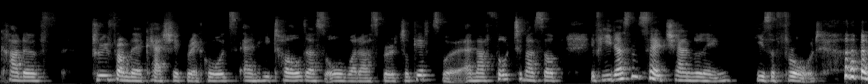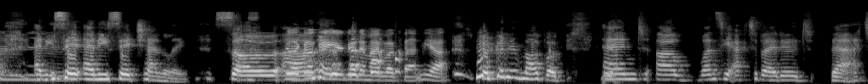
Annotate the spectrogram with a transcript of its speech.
kind of drew from the Akashic records and he told us all what our spiritual gifts were. And I thought to myself, if he doesn't say channeling, he's a fraud. Mm. and he mm. said, and he said channeling. So you're like, um, okay, you're good in my book then. Yeah. you're good in my book. Yeah. And uh, once he activated that,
